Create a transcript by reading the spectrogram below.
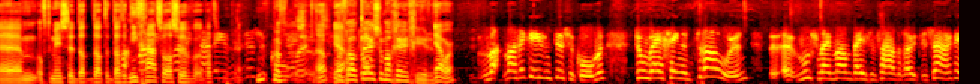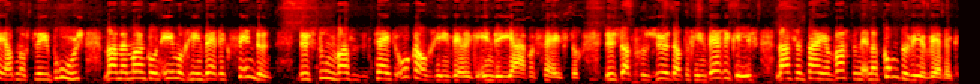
Um, of tenminste, dat, dat, dat het niet gaat zoals we... Wat... Oh, ja? Mevrouw Thijssen mag reageren. Ja hoor. Mag ik even tussenkomen? Toen wij gingen trouwen, uh, uh, moest mijn man bij zijn vader uit de zaak. Hij had nog twee broers, maar mijn man kon eenmaal geen werk vinden. Dus toen was de tijd ook al geen werk in de jaren 50. Dus dat gezeur dat er geen werk is, laat ze een paar jaar wachten en dan komt er weer werk.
